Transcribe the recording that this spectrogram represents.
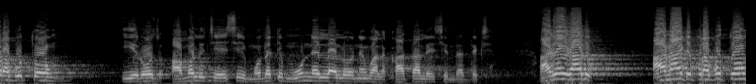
ప్రభుత్వం ఈరోజు అమలు చేసి మొదటి మూడు నెలల్లోనే వాళ్ళ ఖాతాలు వేసింది అధ్యక్ష. అదే కాదు ఆనాటి ప్రభుత్వం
